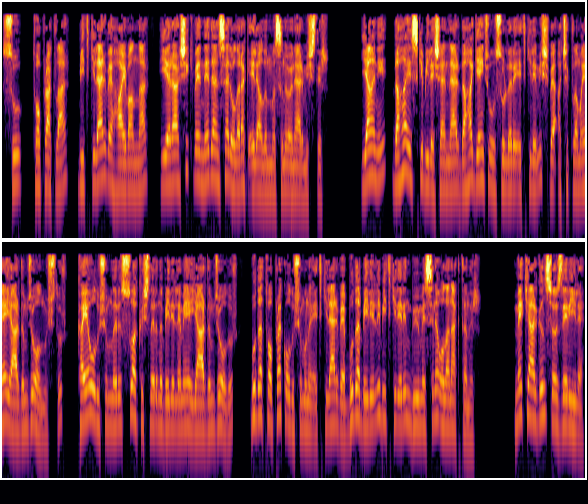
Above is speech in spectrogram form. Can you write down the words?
su, topraklar, bitkiler ve hayvanlar, hiyerarşik ve nedensel olarak ele alınmasını önermiştir. Yani, daha eski bileşenler daha genç unsurları etkilemiş ve açıklamaya yardımcı olmuştur, kaya oluşumları su akışlarını belirlemeye yardımcı olur, bu da toprak oluşumunu etkiler ve bu da belirli bitkilerin büyümesine olanak tanır. McYarg'ın sözleriyle,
